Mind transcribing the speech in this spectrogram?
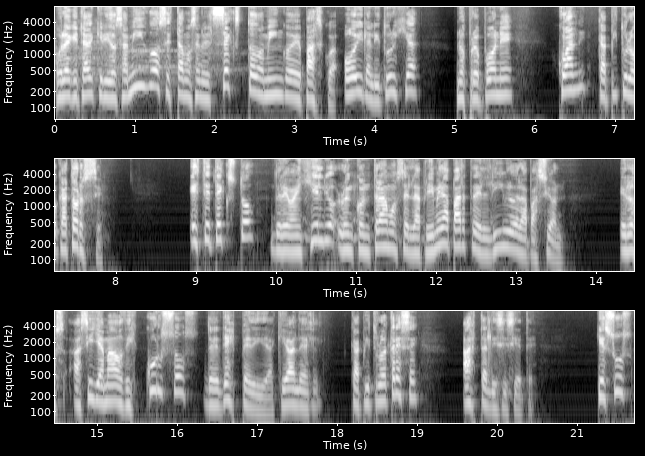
Hola, ¿qué tal queridos amigos? Estamos en el sexto domingo de Pascua. Hoy la liturgia nos propone Juan capítulo 14. Este texto del Evangelio lo encontramos en la primera parte del libro de la Pasión, en los así llamados discursos de despedida, que van del capítulo 13 hasta el 17. Jesús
